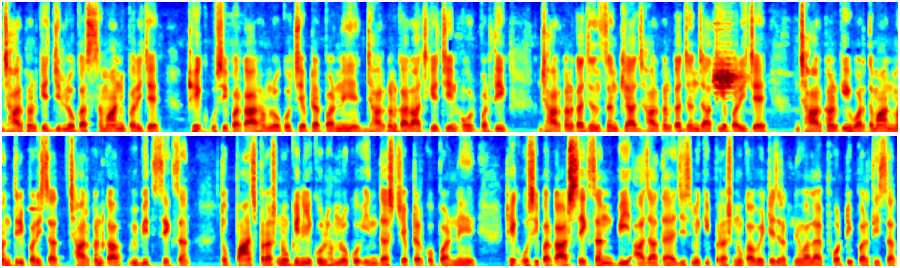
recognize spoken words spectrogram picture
झारखंड के जिलों का सामान्य परिचय, ठीक उसी प्रकार हम लोग को चैप्टर पढ़ने हैं। झारखंड का राजकीय चिन्ह और प्रतीक झारखंड का जनसंख्या, झारखंड का जनजातीय परिचय, झारखंड की वर्तमान मंत्री परिषद, झारखंड का विविध सेक्शन। तो पाँच प्रश्नों के लिए कुल हम लोग को इन दस चैप्टर को पढ़ने हैं। ठीक उसी प्रकार सेक्शन बी आ जाता है, जिसमें कि प्रश्नों का वेटेज रखने वाला है फोर्टी प्रतिशत।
